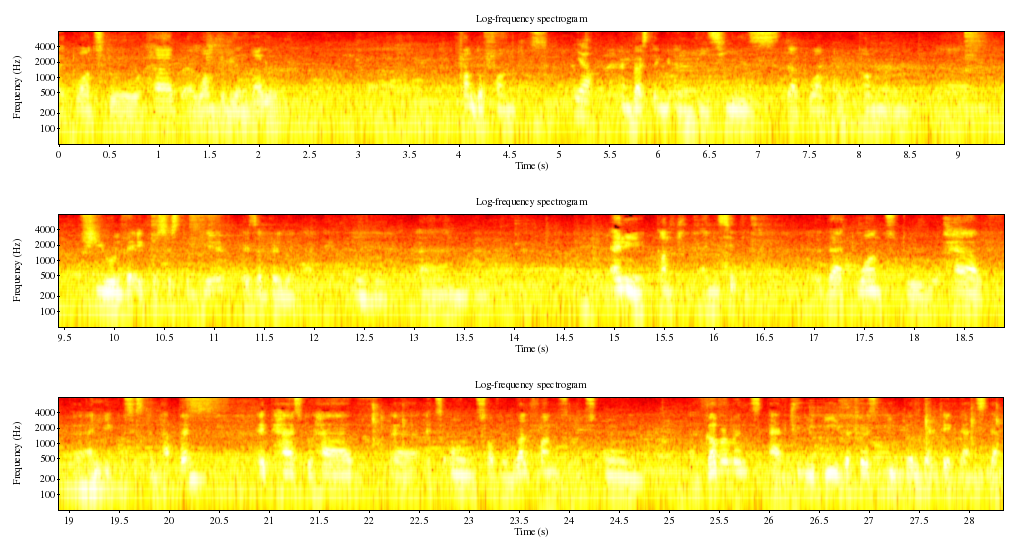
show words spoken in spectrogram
it wants to have a $1 billion uh, fund of funds Yeah. investing in VCs that want to come and uh, fuel the ecosystem here is a brilliant idea. And uh, any country, any city that wants to have an ecosystem happen, it has to have uh, its own sovereign wealth funds, its own governments actually be the first people that take that step.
